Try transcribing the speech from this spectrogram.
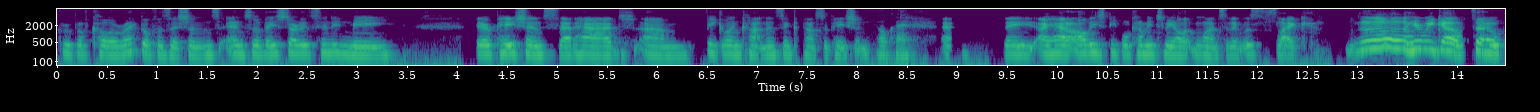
group of colorectal physicians. And so they started sending me their patients that had um, fecal incontinence and constipation. Okay. And they, I had all these people coming to me all at once, and it was like, oh, here we go. So,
